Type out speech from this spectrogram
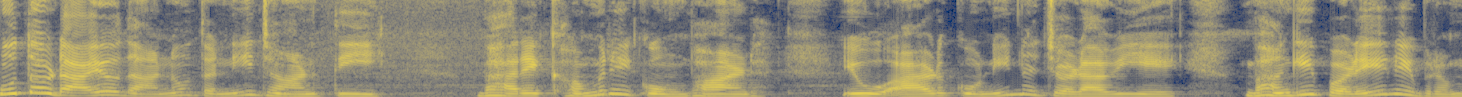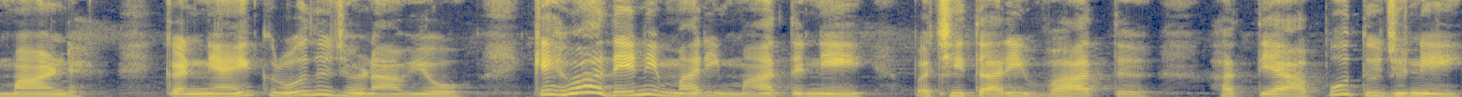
હું તો ડાયો દાનો તને જાણતી. ભારે ખમરે કૌભાંડ. એવું આડ કોની ન ચડાવીએ. ભાંગી પડે રે બ્રહ્માંડ. કન્યાએ ક્રોધ જણાવ્યો. કહેવા દે ને મારી માતને. પછી તારી વાત. હત્યા આપો તુજને.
